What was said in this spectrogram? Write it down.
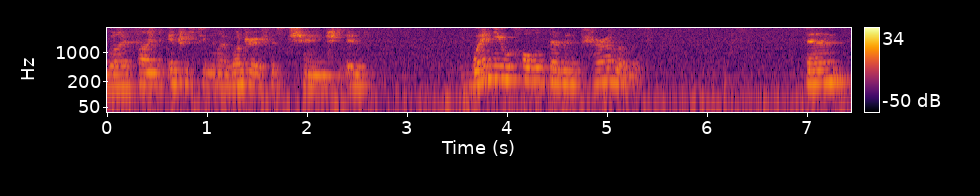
what I find interesting, and I wonder if this changed, is when you hold them in parallelism, then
